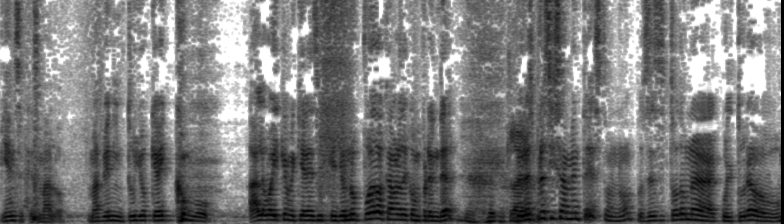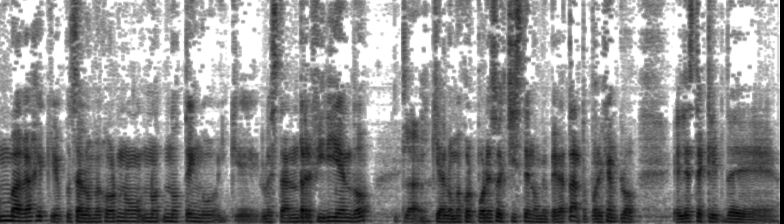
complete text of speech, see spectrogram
piense que es malo. Más bien intuyo que hay como algo ahí que me quiere decir que yo no puedo acabar de comprender. Claro. Pero es precisamente esto, ¿no? Pues es toda una cultura o un bagaje que pues a lo mejor no, no, no tengo y que lo están refiriendo Claro. y que a lo mejor por eso el chiste no me pega tanto. Por ejemplo, el este clip de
